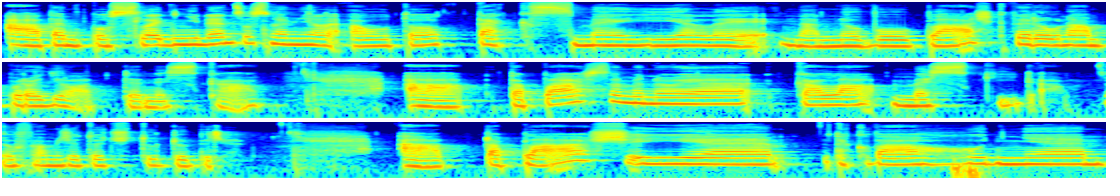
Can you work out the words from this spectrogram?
A ten poslední den, co jsme měli auto, tak jsme jeli na novou pláž, kterou nám poradila Deniska. A ta pláž se jmenuje Kala Meskýda. Doufám, že to čtu dobře. A ta pláž je taková hodně,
